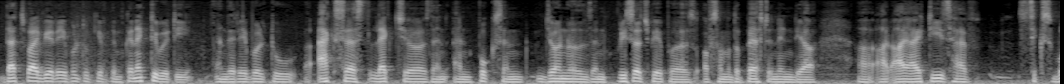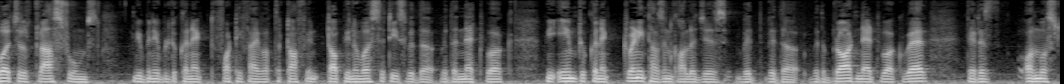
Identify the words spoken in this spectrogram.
That's why we are able to give them connectivity and they're able to access lectures and, and books and journals and research papers of some of the best in India. Uh, our IITs have six virtual classrooms We've been able to connect 45 of the top in, top universities with the with the network. We aim to connect 20,000 colleges with with a with a broad network where there is almost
